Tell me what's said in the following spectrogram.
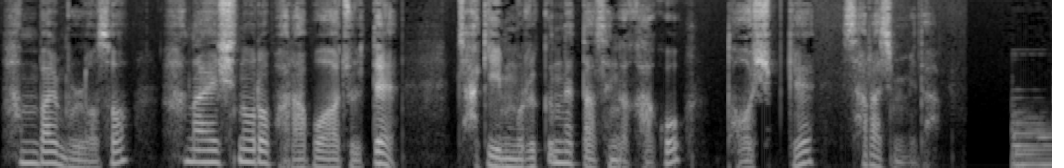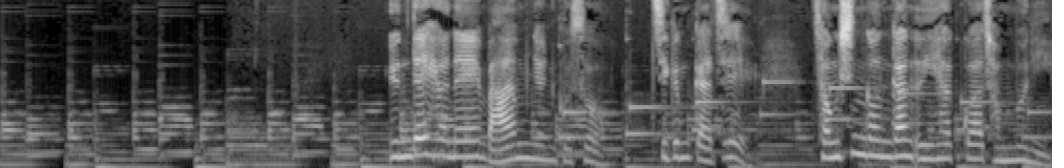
한 발 물러서 하나의 신호로 바라보아 줄 때 자기 임무를 끝냈다 생각하고 더 쉽게 사라집니다. 윤대현의 마음연구소. 지금까지 정신건강의학과 전문의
